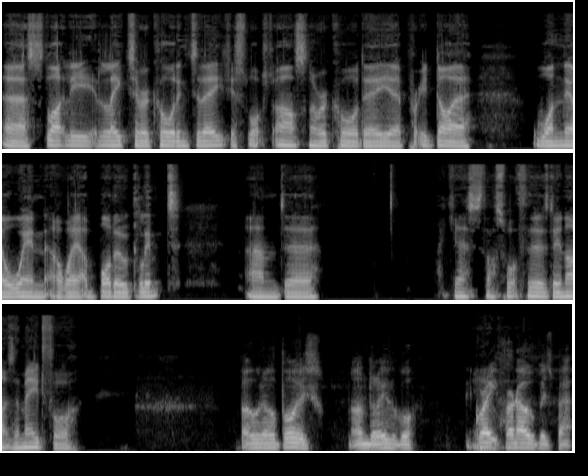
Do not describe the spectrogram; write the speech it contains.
Uh, slightly later recording today. Just watched Arsenal record a uh, pretty dire 1 0 win away at Bodo Glimt. And uh, I guess that's what Thursday nights are made for. Bodo boys. Unbelievable. Great yeah. for an overs bet.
